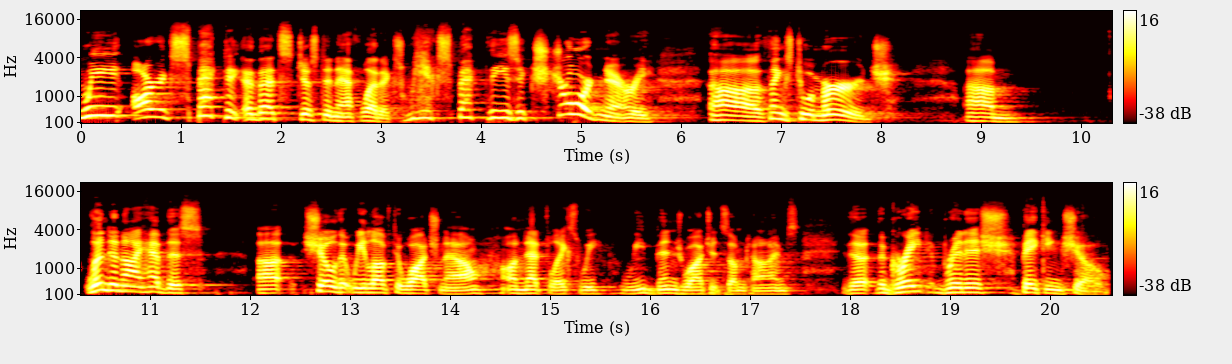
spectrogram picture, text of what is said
we are expecting, and that's just in athletics, we expect these extraordinary uh, things to emerge. Um, Linda and I have this uh, show that we love to watch now on Netflix. We, we binge watch it sometimes. The, the Great British Baking Show.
